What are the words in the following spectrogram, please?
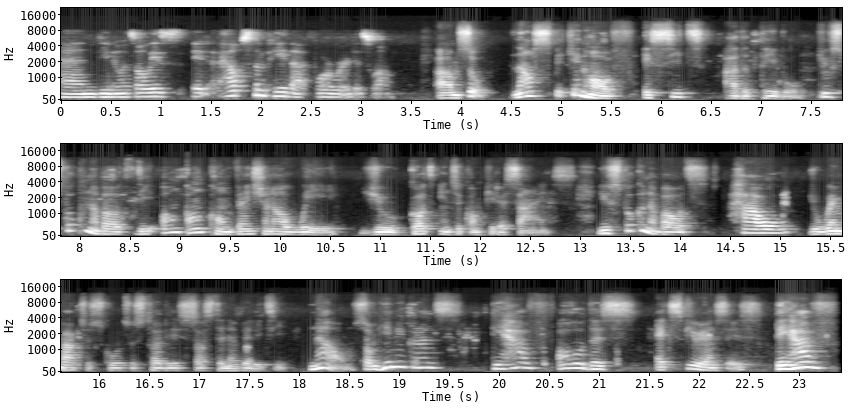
And you know, it's always it helps them pay that forward as well. Um, so now speaking of a seat at the table, you've spoken about the un- unconventional way you got into computer science. You've spoken about how you went back to school to study sustainability. Now, some immigrants, they have all these experiences, they have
